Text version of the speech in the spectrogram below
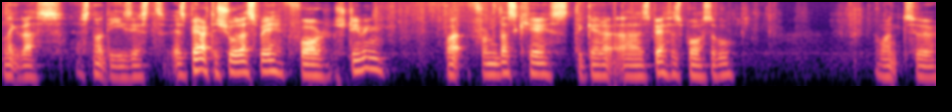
like this. It's not the easiest. It's better to show this way for streaming, but from this case, to get it as best as possible, I want to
